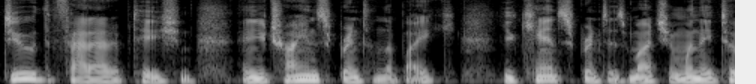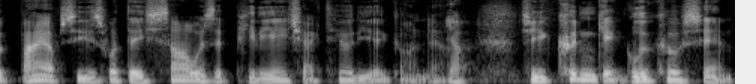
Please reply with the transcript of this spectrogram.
do the fat adaptation and you try and sprint on the bike, you can't sprint as much. And when they took biopsies, what they saw was that PDH activity had gone down. Yep. So you couldn't get glucose in.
